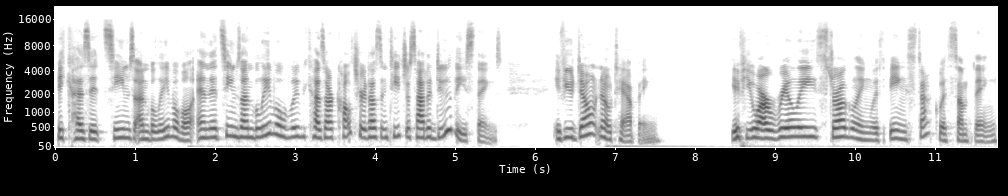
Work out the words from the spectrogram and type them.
Because it seems unbelievable. And it seems unbelievable because our culture doesn't teach us how to do these things. If you don't know tapping, if you are really struggling with being stuck with something,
